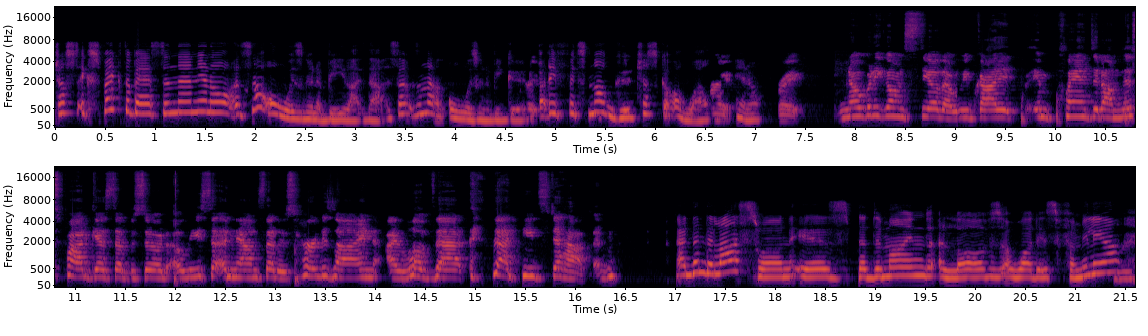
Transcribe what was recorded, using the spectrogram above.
Just expect the best, and then, you know, it's not always going to be like that. It's not, it's not always going to be good. Right. But if it's not good, just go, oh, well, Right. you know. right. Nobody go and steal that. We've got it implanted on this podcast episode. Elisa announced that is her design. I love that. That needs to happen. And then the last one is that the mind loves what is familiar Mhm.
